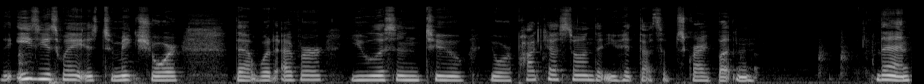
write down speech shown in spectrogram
The easiest way is to make sure that whatever you listen to your podcast on that you hit that subscribe button. Then,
